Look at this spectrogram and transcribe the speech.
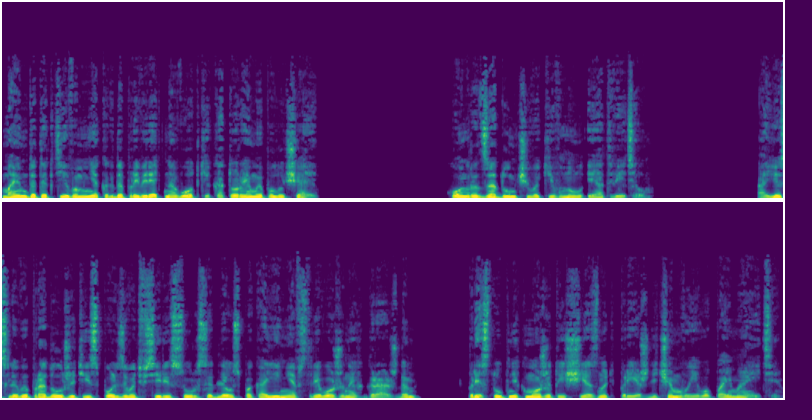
Моим детективам некогда проверять наводки, которые мы получаем. Конрад задумчиво кивнул и ответил. А если вы продолжите использовать все ресурсы для успокоения встревоженных граждан, преступник может исчезнуть прежде, чем вы его поймаете.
